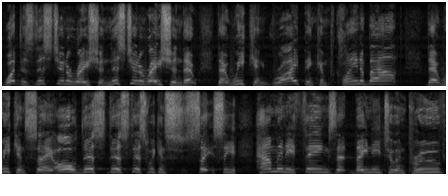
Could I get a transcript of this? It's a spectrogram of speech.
What does this generation, this generation that, that we can gripe and complain about, that we can say, oh, this, this, this, we can say, see how many things that they need to improve.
